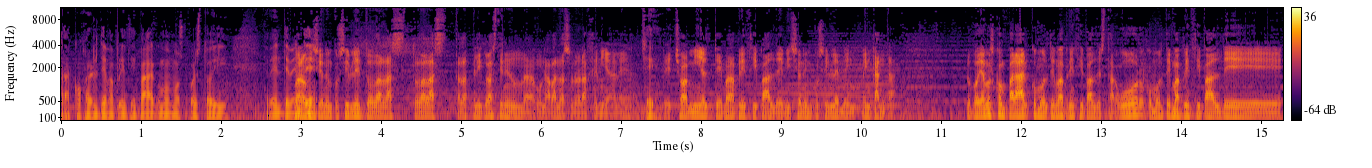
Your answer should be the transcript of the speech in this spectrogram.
a coger el tema principal, como hemos puesto, y evidentemente... Bueno, Misión Imposible, todas las, todas las, todas las películas tienen una, una banda sonora genial, ¿eh? Sí. De hecho, a mí el tema principal de Misión Imposible me, me encanta. Lo podríamos comparar como el tema principal de Star Wars, como el tema principal de.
